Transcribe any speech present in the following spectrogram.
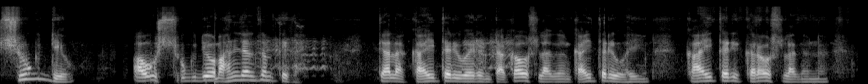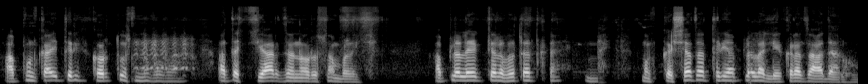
शुभदेव अहो शुकदेव मानल्यानं जमते काय? त्याला काहीतरी वैरण टाकावंच लागेल काहीतरी होईल काहीतरी करावंच लागेल आपण काहीतरी करतोच ना बाबा. आता चार जनावरं सांभाळायची. आपल्याला एक त्याला होतात काय? नाही. मग कशाचा तरी आपल्याला लेकराचा आधार हो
